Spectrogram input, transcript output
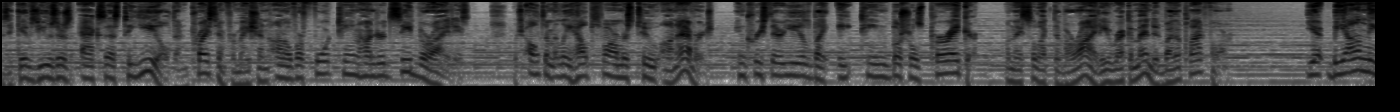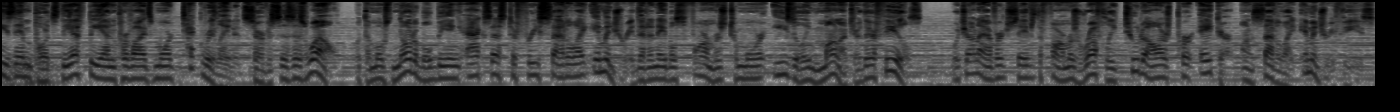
as it gives users access to yield and price information on over 1,400 seed varieties, which ultimately helps farmers to, on average, increase their yield by 18 bushels per acre when they select the variety recommended by the platform. Yet beyond these inputs, the FBN provides more tech-related services as well, with the most notable being access to free satellite imagery that enables farmers to more easily monitor their fields, which on average saves the farmers roughly $2 per acre on satellite imagery fees.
